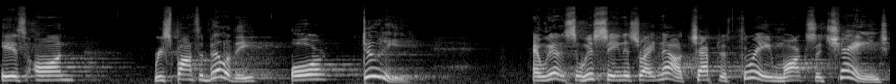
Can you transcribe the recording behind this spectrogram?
is on responsibility or duty. And we're, so we're seeing this right now. Chapter 3 marks a change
